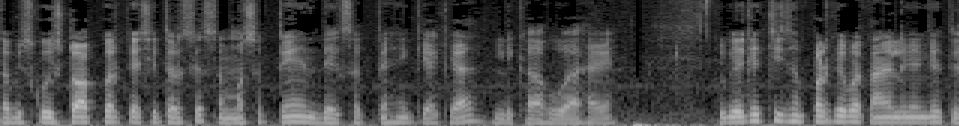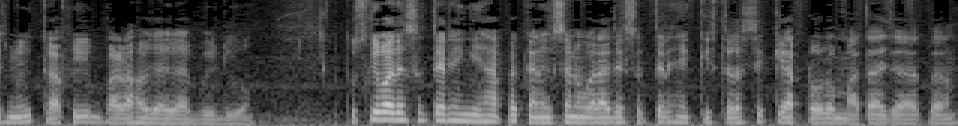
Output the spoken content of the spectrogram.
तब इसको स्टॉप करके अच्छी तरह से समझ सकते हैं, देख सकते हैं क्या क्या लिखा हुआ है। क्योंकि एक एक चीज़ हम पढ़ के बताने लगेंगे तो इसमें काफ़ी बड़ा हो जाएगा वीडियो। तो उसके बाद देख सकते रहेंगे, यहाँ पर कनेक्शन वगैरह देख सकते रहेंगे किस तरह से क्या प्रॉब्लम आता है ज़्यादातर।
